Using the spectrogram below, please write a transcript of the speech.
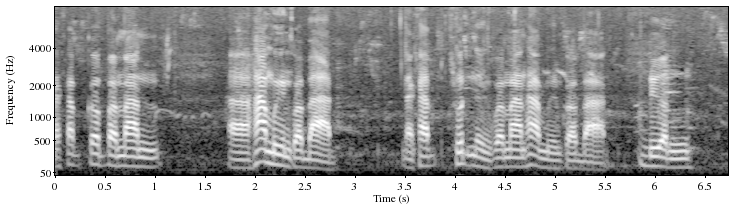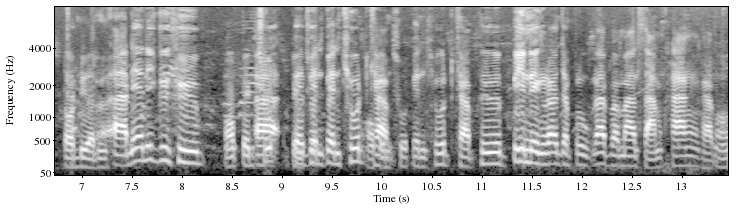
นะครับ ก็ประมาณห้าหมื่นกว่าบาท นะครับ ชุดหนึ่งประมาณห้าหมื่นกว่าบาท เดือนต่อเดือนอันนี้นี่ก็คืออ๋อเป็นชุดอ่าเป็นเป็นเป็นชุดอ๋อครับเป็นชุดเป็นชุดครับ คือปีหนึ่งเราจะปลูกได้ประมาณสามครั้งครับอ๋อ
